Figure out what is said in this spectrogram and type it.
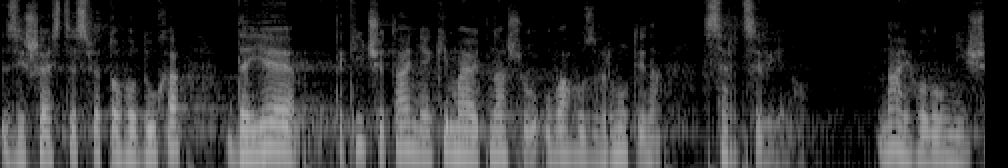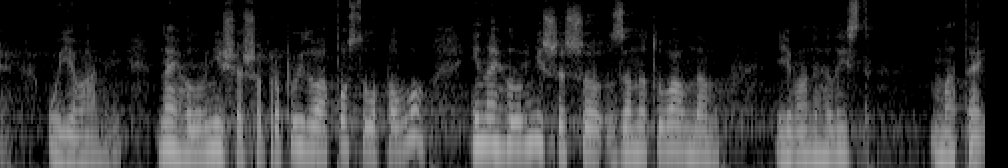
зішестя Святого Духа дає такі читання, які мають нашу увагу звернути на серцевину. Найголовніше у Євангелії. Найголовніше, що проповідував апостол Павло, і найголовніше, що занотував нам євангелист Матей.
